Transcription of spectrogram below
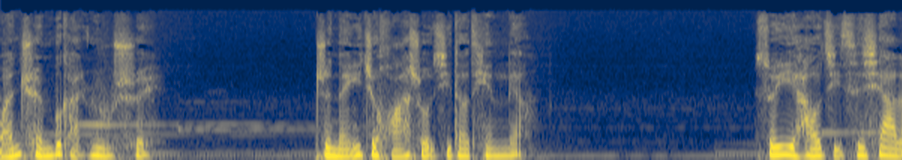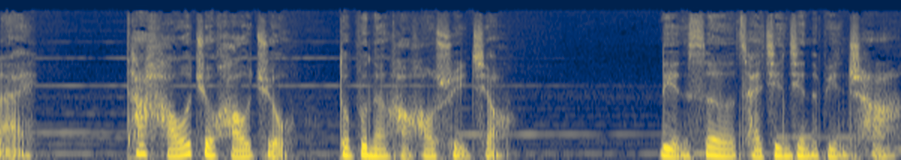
完全不敢入睡，只能一直划手机到天亮。所以好几次下来，他好久好久都不能好好睡觉，脸色才渐渐的变差。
